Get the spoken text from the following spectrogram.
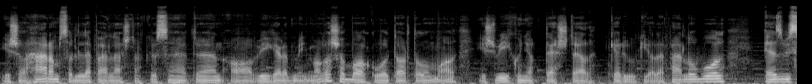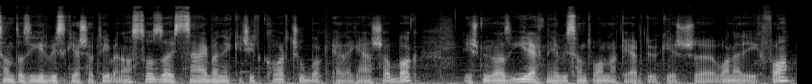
és a háromszori lepárlásnak köszönhetően a végeredmény magasabb alkoholtartalommal és vékonyabb testtel kerül ki a lepárlóból. Ez viszont az írviszki esetében azt hozza, hogy szájban egy kicsit karcsúbbak, elegánsabbak, és mivel az íreknél viszont vannak erdők és van elég fa,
